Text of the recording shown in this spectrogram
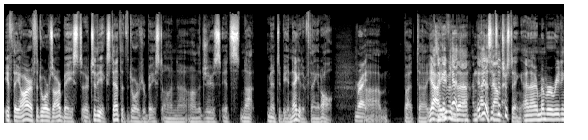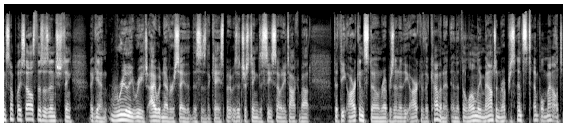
if they are, if the dwarves are based, or to the extent that the dwarves are based on uh, on the Jews, it's not meant to be a negative thing at all. Right. Um, but uh, yeah, That's a good even catch. it is. I'm it glad you is. It's that. interesting, and I remember reading someplace else. This is interesting. Again, really reach. I would never say that this is the case, but it was interesting to see somebody talk about that the Arkenstone represented the Ark of the Covenant, and that the Lonely Mountain represents Temple Mount.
